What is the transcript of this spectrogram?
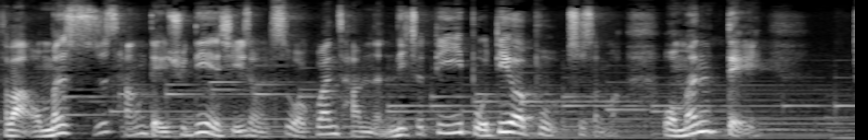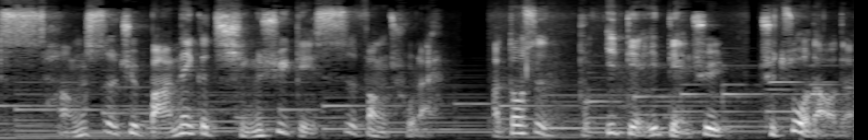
对吧？我们时常得去练习一种自我观察能力，这第一步。第二步是什么？我们得尝试去把那个情绪给释放出来啊，都是不一点一点去去做到的。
